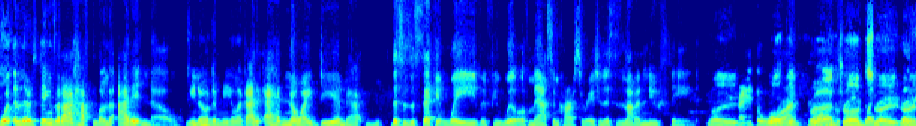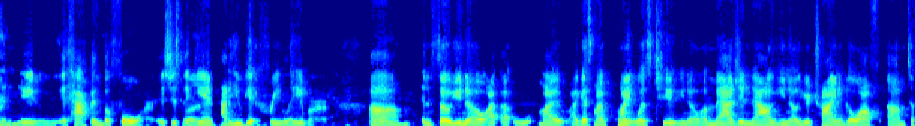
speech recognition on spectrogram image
Well, and there's things that I have to learn that I didn't know. You know Mhm. what I mean? Like I, I had no idea that this is a second wave, if you will, of mass incarceration. This is not a new thing, Right. right? The war Like on the war on drugs, drugs, right, right. new. It happened before. It's just Right. again, how do you get free labor? Right. Um, and so you know, I, I, my I guess my point was to you know imagine now you know you're trying to go off um, to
